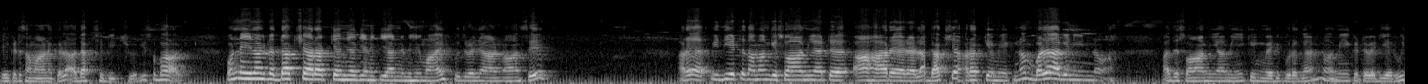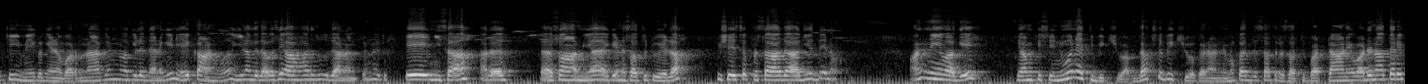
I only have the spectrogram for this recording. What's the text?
ඒකට සමාන කළ අදක්ෂ භික්ෂුවගේ ස්වභාවය. ඔන්න ඊළඟට දක්ෂ ආරක්ෂණය කියන කියන්නේ මෙහිමයි බුදුරජාණන් වහන්සේ අර විදියට තමන්ගේ ස්වාමියාට ආහාරය ඇරලා දක්ෂ ආරක්ෂණයක් නම් බලාගෙන ඉන්නවා. අද ස්වාමියා මේකෙන් වැඩිපුර ගන්නවා මේකට වැඩිය රුචි මේක ගැන වර්ණනා කරනවා කියලා දැනගෙන ඒක අනුව ඊළඟ දවසේ ආහාර සූදානම් කරනවා. ඒ නිසා අර ස්වාමියා ඒ ගැන සතුටු වෙලා විශේෂ ප්‍රසාද ආදිය දෙනවා. අන්න ඒ වගේ යම්කිසි නුවණැති භික්ෂුවක් දක්ෂ භික්ෂුව කරන්නේ මොකද්ද සතර සතිපට්ඨානෙ වඩන අතරේ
